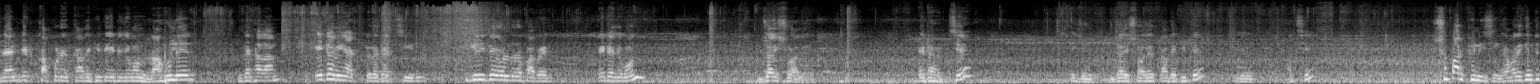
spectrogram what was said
ব্র্যান্ডেড কাপড়ের কাঁধে ফিতে, এটা যেমন রাহুলের দেখালাম। এটা আমি একটা দেখাচ্ছি। গিরিজা গোল্ডেরও পাবেন। এটা যেমন জয়সওয়ালের এটা হচ্ছে এই যে জয়সওয়ালের কাঁধে ফিতে আছে। Super finishing. আমাদের কিন্তু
